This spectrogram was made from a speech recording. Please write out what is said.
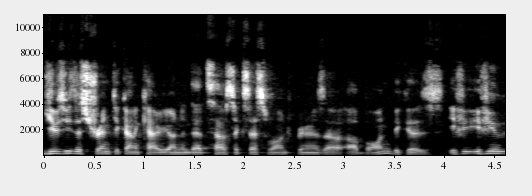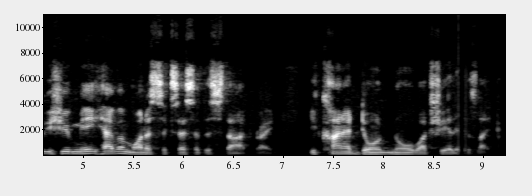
gives you the strength to kind of carry on, and that's how successful entrepreneurs are, are born. Because if you if you if you may have a modest success at the start, right, you kind of don't know what failure is like,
